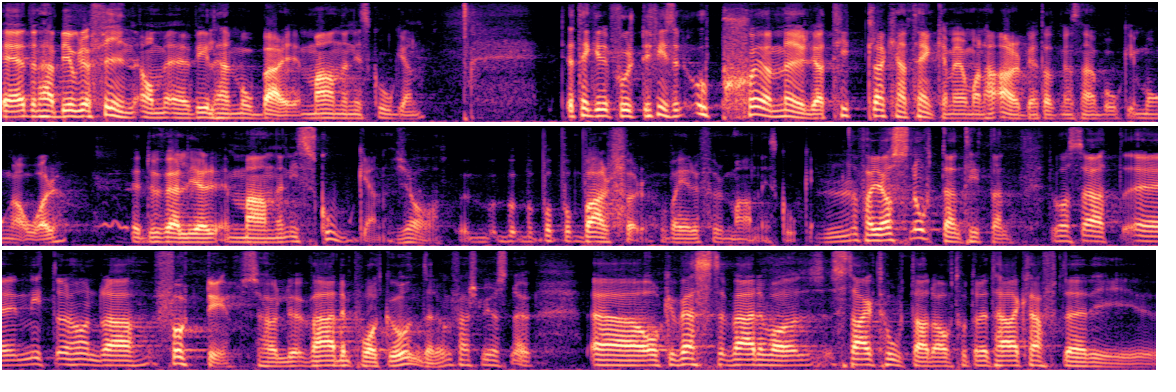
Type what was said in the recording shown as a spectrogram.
Eh, den här biografin om eh, Vilhelm Moberg, Mannen i skogen. Jag tänker först, det finns en uppsjö möjliga titlar kan jag tänka mig om man har arbetat med en sån här bok i många år. Du väljer Mannen i skogen. Ja. Varför? Vad är det för man i skogen? Mm, för jag har snott den titeln. Det var så att eh, 1940 så höll världen på att gå under, ungefär som just nu. Eh, och västvärlden var starkt hotad av totalitära krafter i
